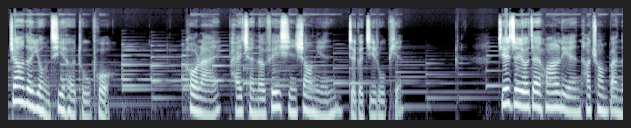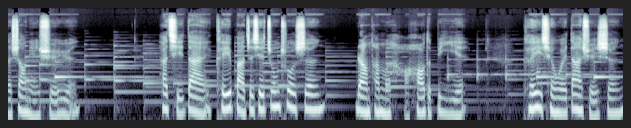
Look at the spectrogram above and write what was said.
这样的勇气和突破。后来拍成了《飞行少年》这个纪录片。接着又在花莲，他创办了少年学园。他期待可以把这些中辍生，让他们好好的毕业，可以成为大学生，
